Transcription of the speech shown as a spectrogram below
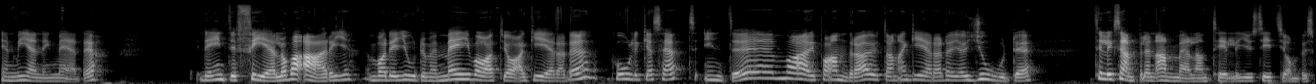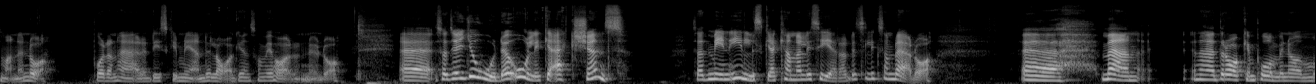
en mening med det. Det är inte fel att vara arg. Vad det gjorde med mig var att jag agerade på olika sätt. Inte var arg på andra, utan agerade. Jag gjorde till exempel en anmälan till justitieombudsmannen då på den här diskriminerande lagen som vi har nu då. Eh, så att jag gjorde olika actions. Så att min ilska kanaliserades liksom där då. Eh, men den här draken påminner om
